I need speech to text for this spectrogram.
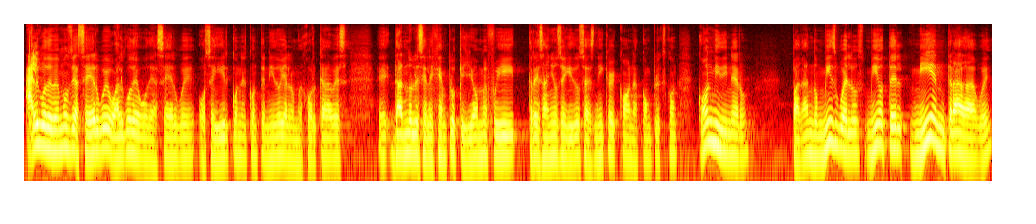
Algo debemos de hacer, güey, o algo debo de hacer, güey, o seguir con el contenido y a lo mejor cada vez eh, dándoles el ejemplo que yo me fui tres años seguidos a SneakerCon, a ComplexCon, con mi dinero, pagando mis vuelos, mi hotel, mi entrada, güey.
